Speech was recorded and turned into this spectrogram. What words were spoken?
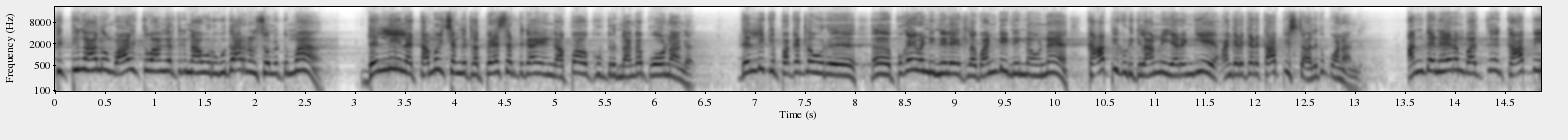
திட்டினாலும் வாழ்த்து வாங்குறதுக்கு நான் ஒரு உதாரணம் சொல்லட்டுமா? டெல்லியில் தமிழ் சங்கத்தில் பேசுறதுக்காக எங்கள் அப்பாவை கூப்பிட்டுருந்தாங்க போனாங்க. டெல்லிக்கு பக்கத்தில் ஒரு புகைவண்டி நிலையத்தில் வண்டி நின்னவுடனே காப்பி குடிக்கலாம்னு இறங்கி அங்கே இருக்கிற காப்பி ஸ்டாலுக்கு போனாங்க. அந்த நேரம் பார்த்து காப்பி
